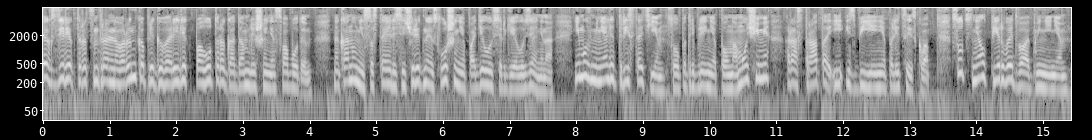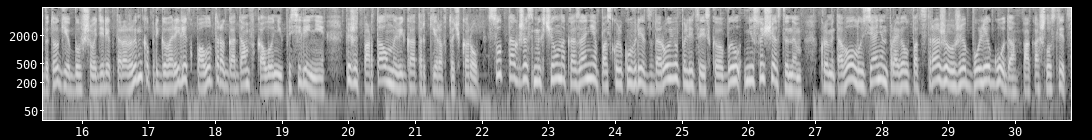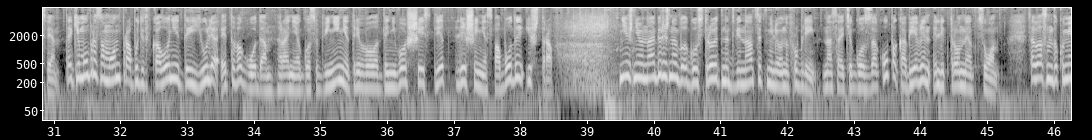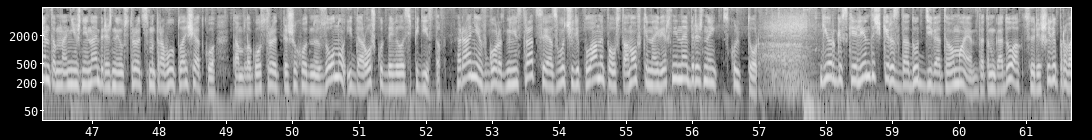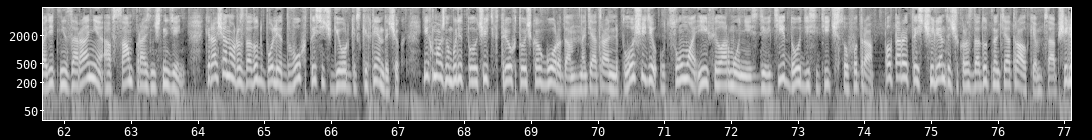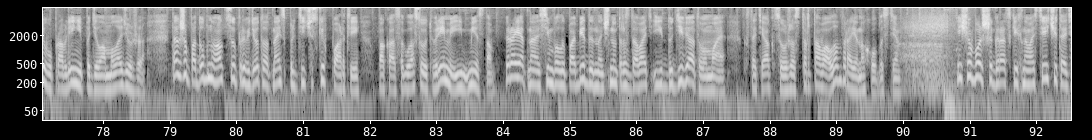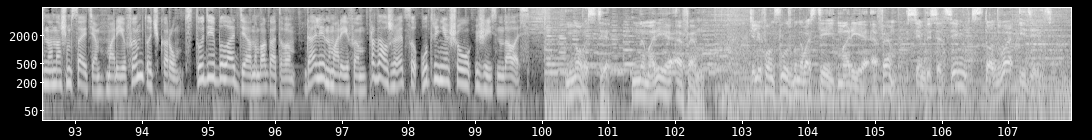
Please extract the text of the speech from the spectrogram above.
Экс-директора Центрального рынка приговорили к полутора годам лишения свободы. Накануне состоялись очередные слушания по делу Сергея Лузянина. Ему вменяли три статьи – злоупотребление полномочиями, растрата и избиение полицейского. Суд снял первые два обвинения. В итоге бывшего директора рынка приговорили к полутора годам в колонии поселении, пишет портал навигатор киров.ру. Суд также смягчил наказание, поскольку вред здоровью полицейского был несущественным. Кроме того, Лузянин провел под стражей уже более года года, пока шло следствие. Таким образом, он пробудет в колонии до июля этого года. Ранее гособвинение требовало для него 6 лет лишения свободы и штраф. Нижнюю набережную благоустроят на 12 миллионов рублей. На сайте госзакупок объявлен электронный аукцион. Согласно документам, на Нижней набережной устроят смотровую площадку. Там благоустроят пешеходную зону и дорожку для велосипедистов. Ранее в город администрации озвучили планы по установке на Верхней набережной скульптур. Георгиевские ленточки раздадут 9 мая. В этом году акцию решили проводить не заранее, а в сам праздничный день. Кировчанам раздадут более двух тысяч георгиевских ленточек. Их можно будет получить в трех точках города. На Театральной площади, у ЦУМа и филармонии с 9 до 10 часов утра. Полторы тысячи ленточек раздадут на театралке, сообщили в Управлении по делам молодежи. Также подобную акцию проведет одна из политических партий, пока согласуют время и место. Вероятно, символы победы начнут раздавать и до 9 мая. Кстати, акция уже стартовала в районах области. Еще больше городских новостей читайте на нашем сайте mariafm.ru. В студии была Диана Богатова. Далее на Мария продолжается утреннее шоу «Жизнь удалась». Новости на Мария-ФМ. Телефон службы новостей Мария-ФМ 77 102 и 9.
